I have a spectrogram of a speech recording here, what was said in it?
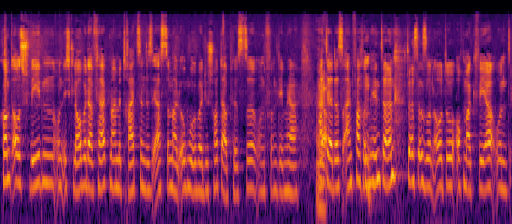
kommt aus Schweden und ich glaube, da fährt man mit 13 das erste Mal irgendwo über die Schotterpiste und von dem her ja. hat er das einfach im Hintern, dass er so ein Auto auch mal quer und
